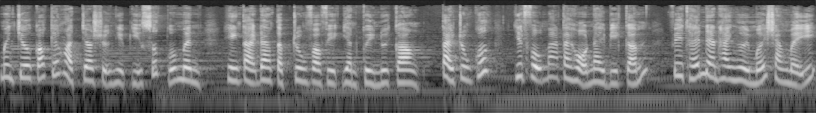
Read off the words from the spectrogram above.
mình chưa có kế hoạch cho sự nghiệp diễn xuất của mình, hiện tại đang tập trung vào việc giành quyền nuôi con. Tại Trung Quốc, dịch vụ mang thai hộ này bị cấm, vì thế nên hai người mới sang Mỹ.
